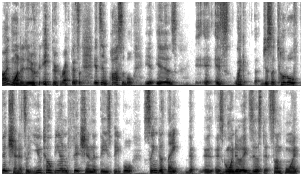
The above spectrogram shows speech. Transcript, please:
I want to do either, right? That's It's impossible. It is it's like just a total fiction. It's a utopian fiction that these people seem to think that is going to exist at some point,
